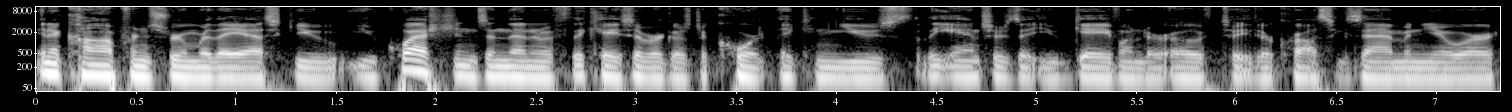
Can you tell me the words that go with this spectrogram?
in a conference room where they ask you you questions, and then if the case ever goes to court, they can use the answers that you gave under oath to either cross examine you or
